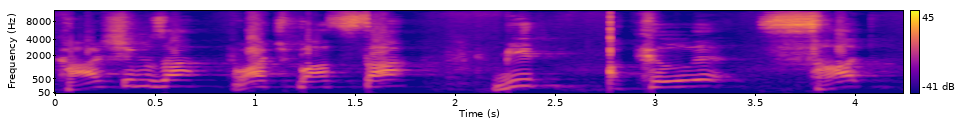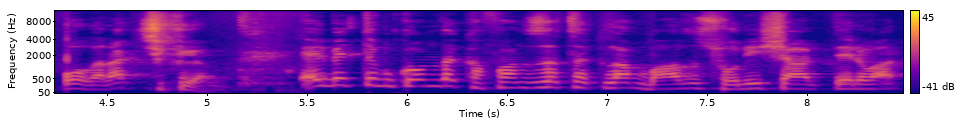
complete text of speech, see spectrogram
karşımıza WatchBuds'ta bir akıllı saat olarak çıkıyor. Elbette bu konuda kafanıza takılan bazı soru işaretleri var.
